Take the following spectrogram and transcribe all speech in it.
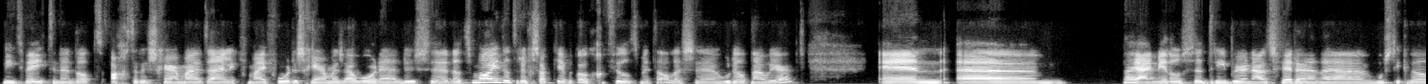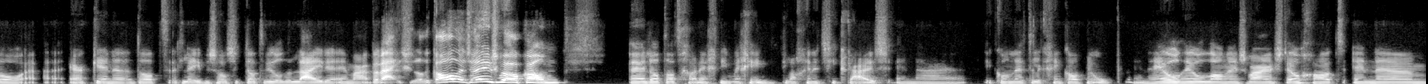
Niet wetende dat achter de schermen uiteindelijk voor mij voor de schermen zou worden. Dus uh, dat is mooi. Dat rugzakje heb ik ook gevuld met alles, uh, hoe dat nou werkt. En uh, nou ja, inmiddels uh, drie burn-outs verder moest ik wel erkennen dat het leven zoals ik dat wilde leiden. En maar bewijzen dat ik alles heus wel kan. dat dat gewoon echt niet meer ging. Ik lag in het ziekenhuis en ik kon letterlijk geen kant meer op. En heel, heel lang en zwaar stel gehad. En ehm,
